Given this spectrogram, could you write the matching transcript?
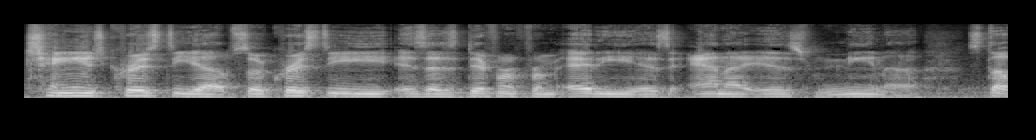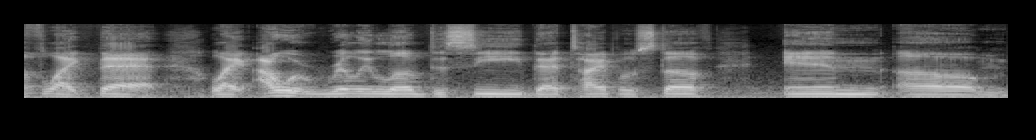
change Christy up so Christy is as different from Eddie as Anna is from Nina. Stuff like that. Like I would really love to see that type of stuff in um,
